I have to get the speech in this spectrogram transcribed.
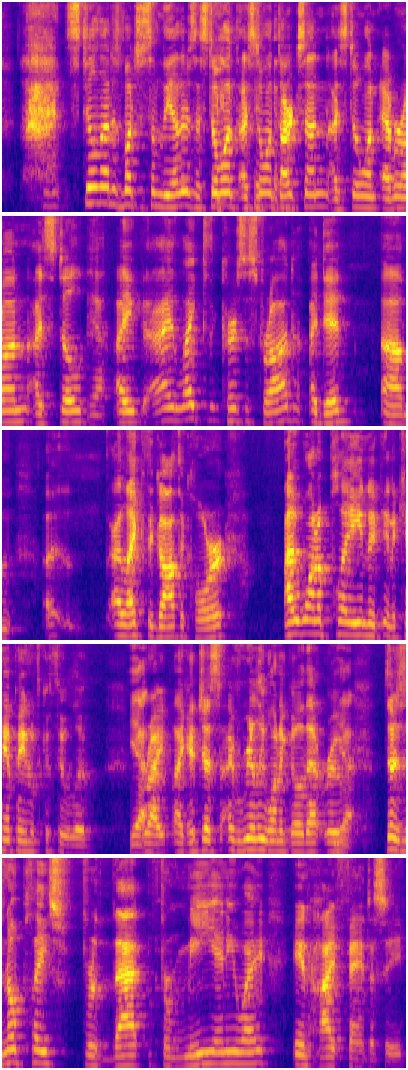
Still not as much as some of the others. I still want I still want Dark Sun. I still want Eberron. I still Yeah. I I liked the Curse of Strahd. I did. Um, I, I like the Gothic horror. I want to play in a, in a campaign with Cthulhu. Yeah. Right. Like I just I really want to go that route. Yeah. There's no place for that for me anyway in high fantasy.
